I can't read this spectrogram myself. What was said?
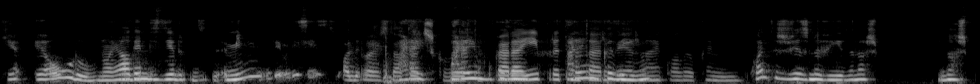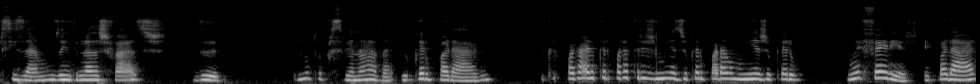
que é, é ouro, não é? Alguém dizer, a mim ninguém me disse isso. Olha, Pois, dá para para aí, para aí um para aí para para aí um tentar ver não é, qual é o caminho. quantas vezes na vida nós, nós precisamos, em determinadas fases, de eu não estou a perceber nada, eu quero parar, eu quero parar, eu quero parar três meses, eu quero parar um mês, eu quero. Não é férias, é parar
